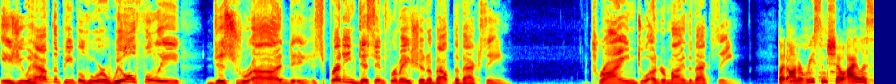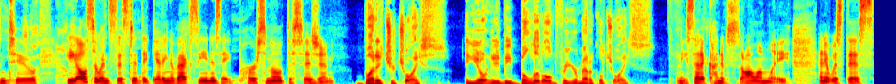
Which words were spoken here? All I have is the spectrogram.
is you have the people who are willfully dis, uh, spreading disinformation about the vaccine, trying to undermine the vaccine. But on a recent show I listened to, he also insisted that getting a vaccine is a personal decision. But it's your choice and you don't need to be belittled for your medical choice. And he said it kind of solemnly. And it was this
